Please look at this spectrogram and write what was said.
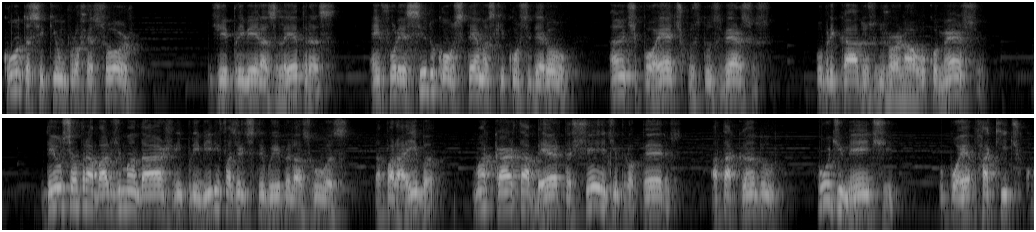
Conta-se que um professor de primeiras letras, enfurecido com os temas que considerou antipoéticos dos versos publicados no jornal O Comércio, deu-se ao trabalho de mandar imprimir e fazer distribuir pelas ruas da Paraíba uma carta aberta cheia de impropérios, atacando rudemente o poeta raquítico.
